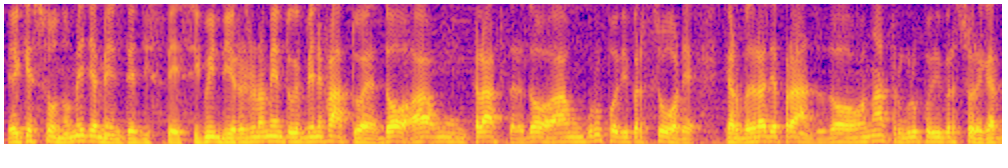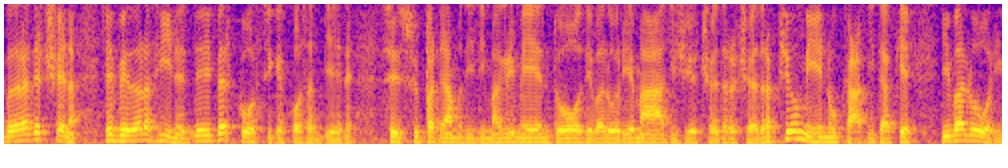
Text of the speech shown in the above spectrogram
eh, che sono mediamente gli stessi, quindi il ragionamento che viene fatto è do a un cluster, do a un gruppo di persone carboidrati a pranzo, do a un altro gruppo di persone carboidrati a cena e vedo alla fine dei percorsi che cosa avviene. Se parliamo di dimagrimento dei valori ematici eccetera eccetera, più o meno capita che i valori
